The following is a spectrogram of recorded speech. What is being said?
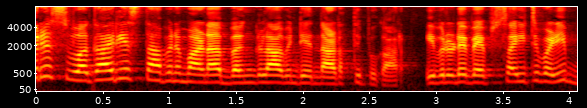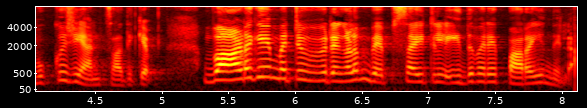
ഒരു സ്വകാര്യ സ്ഥാപനമാണ് ബംഗ്ലാവിന്റെ നടത്തിപ്പുകാർ. ഇവരുടെ വെബ്സൈറ്റ് വഴി ബുക്ക് ചെയ്യാൻ സാധിക്കും. വാടകയും മറ്റു വിവരങ്ങളും വെബ്സൈറ്റിൽ ഇതുവരെ പറയുന്നില്ല.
